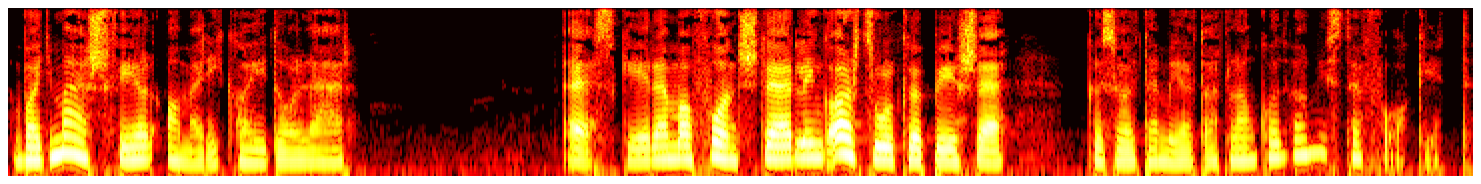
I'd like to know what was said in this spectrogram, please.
vagy másfél amerikai dollár. Ezt kérem a font sterling arcul köpése, közölte méltatlankodva Mr. Falkit.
